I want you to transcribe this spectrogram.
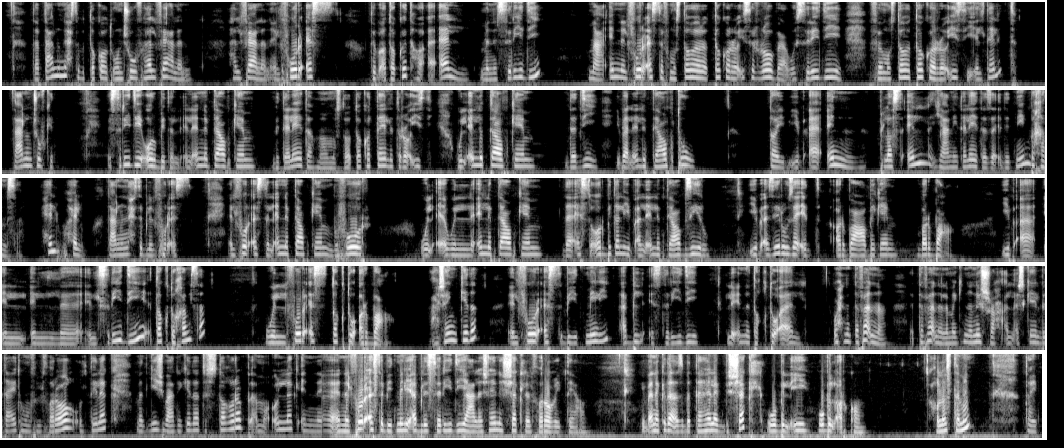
طب تعالوا نحسب الطاقات ونشوف هل فعلا هل فعلا ال 4 s تبقى طاقتها أقل من ال 3 d مع إن ال 4 s في مستوى الطاقة الرئيسي الرابع وال 3 d في مستوى الطاقة الرئيسي التالت؟ تعالوا نشوف كده. ال 3 d orbital ال n بتاعه بكام؟ بتلاتة مع مستوى الطاقة التالت الرئيسي. وال l بتاعه بكام؟ ده d يبقى l بتاعه ب two طيب يبقى n plus l يعني تلاتة زائد اتنين بخمسة. حلو حلو. تعالوا نحسب لل four s ال four s ال n بتاعه بكام؟ ب four وال l بتاعه بكام؟ ده s orbital يبقى ال l بتاعه ب zero يبقى zero زائد أربعة بكام؟ بأربعة. يبقى ال ال ال 3 d طاقته خمسة وال 4 s طاقته أربعة. عشان كده ال 4 s بيتملي قبل ال 3 d لأن طاقته أقل. وإحنا اتفقنا اتفقنا لما جينا نشرح الأشكال بتاعتهم في الفراغ قلت لك ما تجيش بعد كده تستغرب اما أقول لك إن إن ال four s بيتملي قبل ال 3 d علشان الشكل الفراغي بتاعه. يبقى أنا كده أثبتها لك بالشكل وبالإيه؟ وبالأرقام. خلاص تمام؟ طيب.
